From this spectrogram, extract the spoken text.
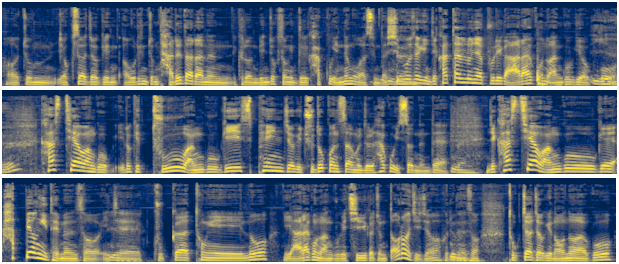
어 좀 역사적인 어 우리는 좀 다르다라는 그런 민족성이 늘 갖고 있는 것 같습니다. 15세기 이제 카탈루냐 뿌리가 아라곤 왕국이었고 예. 카스티아 왕국 이렇게 두 왕국이 스페인 지역의 주도권 싸움을 늘 하고 있었는데 네. 이제 카스티아 왕국의 합 병이 되면서 이제 예. 국가 통일로 이 아라곤 왕국의 지위가 좀 떨어지죠. 그러면서 네. 독자적인 언어하고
